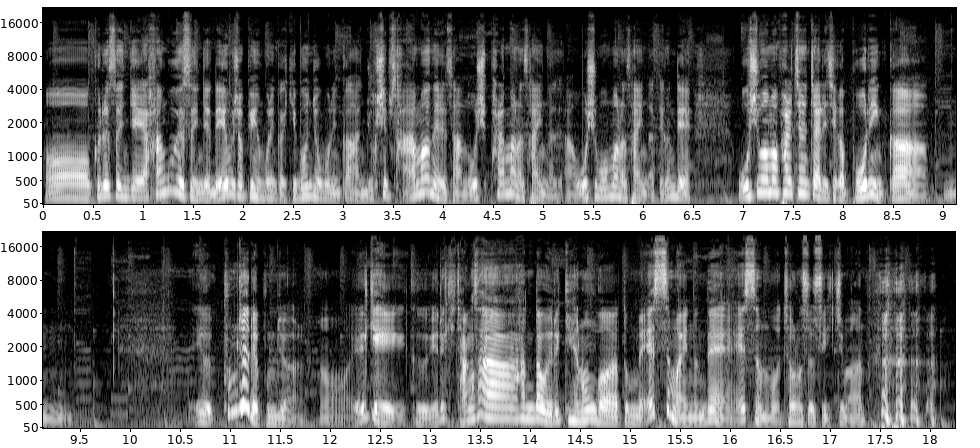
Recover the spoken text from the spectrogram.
어 그래서 이제 한국에서 이제 네이버 쇼핑 보니까 기본적으로 보니까 한 64만 원에서 한 58만 원 사이인 것 같아. 아 55만 원 사이인 것 같아. 근데 55만 8천 원짜리 제가 보니까 음 이거 품절이에요 품절. 어 이렇게 그 이렇게 장사한다고 이렇게 해놓은 거 또뭐 S만 있는데 S는 뭐 저는 쓸 수 있지만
